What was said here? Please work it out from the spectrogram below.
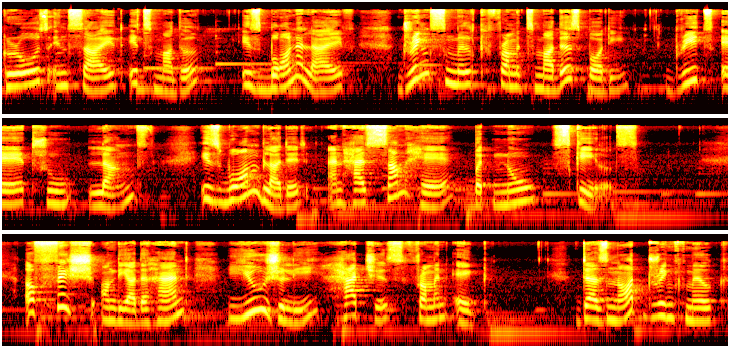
grows inside its mother, is born alive, drinks milk from its mother's body, breathes air through lungs, is warm blooded, and has some hair but no scales. A fish, on the other hand, usually hatches from an egg, does not drink milk,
